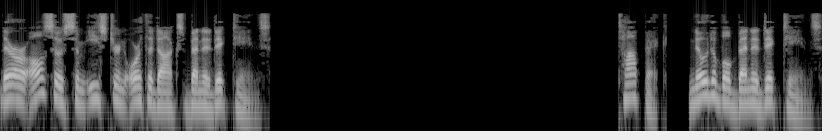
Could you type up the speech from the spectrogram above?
There are also some Eastern Orthodox Benedictines. Notable Benedictines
